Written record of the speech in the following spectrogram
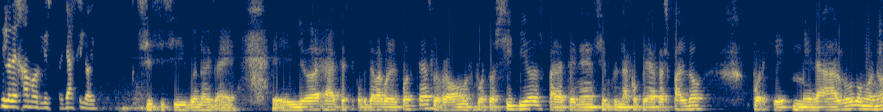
y lo dejamos listo. Ya sí lo hice. Sí, sí, sí. Bueno, eh, eh, yo antes te comentaba con el podcast, lo grabamos por dos sitios para tener siempre una copia de respaldo, porque me da algo como no,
